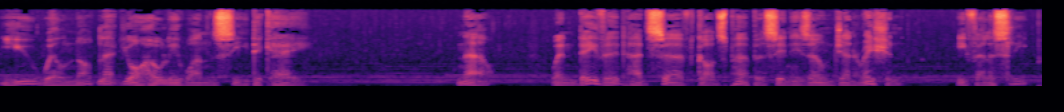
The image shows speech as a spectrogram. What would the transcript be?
You will not let your Holy One see decay. Now, when David had served God's purpose in his own generation, he fell asleep.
